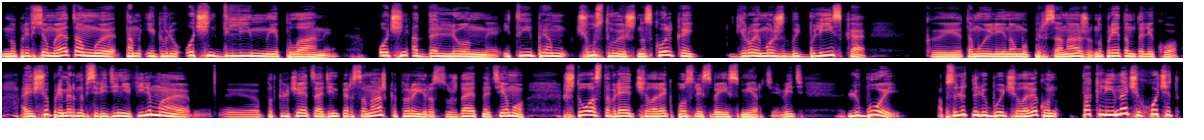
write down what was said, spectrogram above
но при всем этом, э, там, я говорю, очень длинные планы, очень отдаленные, и ты прям чувствуешь, насколько герой может быть близко к тому или иному персонажу, но при этом далеко. А еще примерно в середине фильма э, подключается один персонаж, который рассуждает на тему, что оставляет человек после своей смерти. Ведь любой, абсолютно любой человек, он так или иначе хочет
